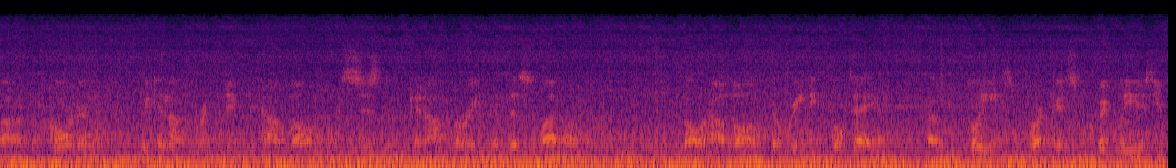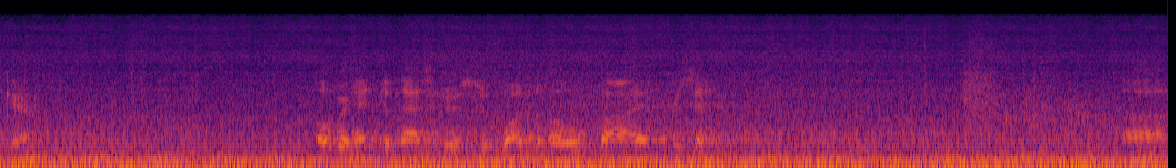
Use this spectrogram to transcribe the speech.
Uh, Gordon, we cannot predict how long the system can operate at this level, nor how long the reading will take. Uh, please, work as quickly as you can. Overhead capacitors to 105%. Uh,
